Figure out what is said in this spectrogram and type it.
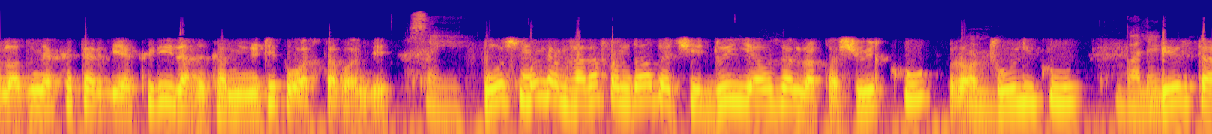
اولادونه ښه تربیه کړي د کمیونټي په واسطه باندې اوس موږ هم هدف هم دا ده چې دوی یو ځل را تشویق کو راټول کو بیرته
